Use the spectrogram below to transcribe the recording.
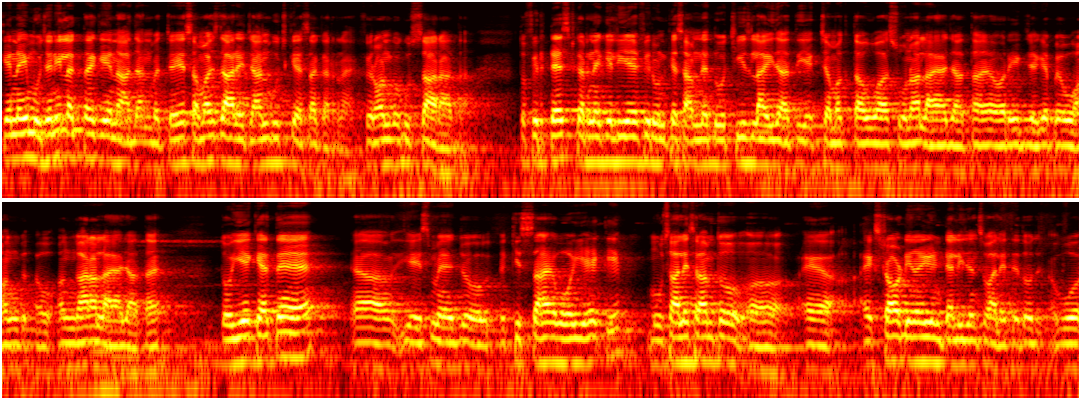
کہ نہیں، مجھے نہیں لگتا کہ یہ نادان بچہ، یہ سمجھدار ہے، جان بوجھ کے ایسا کر رہا ہے۔ پھر ان کو غصہ آ رہا تھا۔ تو پھر ٹیسٹ کرنے کے لیے پھر ان کے سامنے دو چیز لائی جاتی ہے ایک چمکتا ہوا سونا لایا جاتا ہے اور ایک جگہ پہ وہ انگارہ لایا جاتا ہے۔ تو یہ کہتے ہیں یہ اس میں جو قصہ ہے وہ یہ ہے کہ موسیٰ علیہ السلام تو ایکسٹرا آرڈینری انٹیلیجنس والے تھے، تو وہ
